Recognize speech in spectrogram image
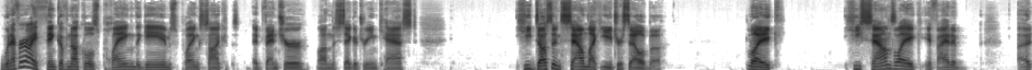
whenever I think of Knuckles playing the games, playing Sonic Adventure on the Sega Dreamcast, he doesn't sound like Idris Elba. Like he sounds like if I had a a,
